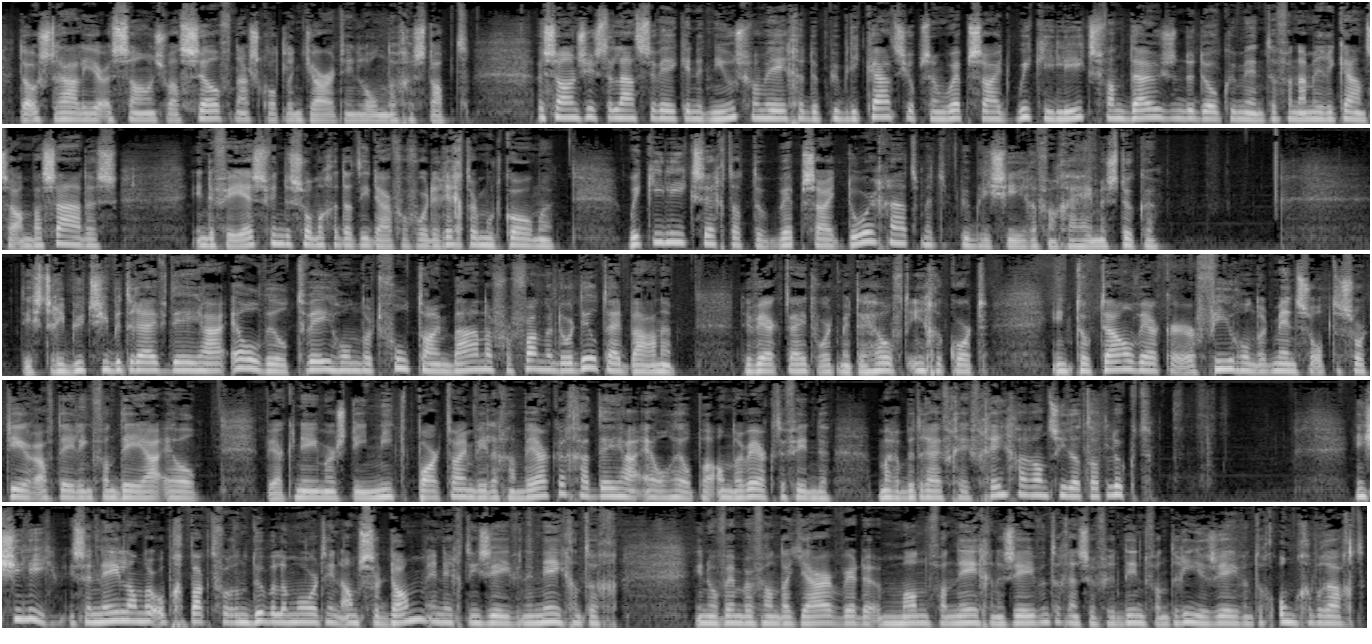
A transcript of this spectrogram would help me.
De Australiër Assange was zelf naar Scotland Yard in Londen gestapt. Assange is de laatste week in het nieuws vanwege de publicatie op zijn website Wikileaks van duizenden documenten van Amerikaanse ambassades. In de VS vinden sommigen dat hij daarvoor voor de rechter moet komen. Wikileaks zegt dat de website doorgaat met het publiceren van geheime stukken. Distributiebedrijf DHL wil 200 fulltime banen vervangen door deeltijdbanen. De werktijd wordt met de helft ingekort. In totaal werken er 400 mensen op de sorteerafdeling van DHL. Werknemers die niet parttime willen gaan werken gaat DHL helpen ander werk te vinden. Maar het bedrijf geeft geen garantie dat dat lukt. In Chili is een Nederlander opgepakt voor een dubbele moord in Amsterdam in 1997. In november van dat jaar werden een man van 79 en zijn vriendin van 73 omgebracht.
